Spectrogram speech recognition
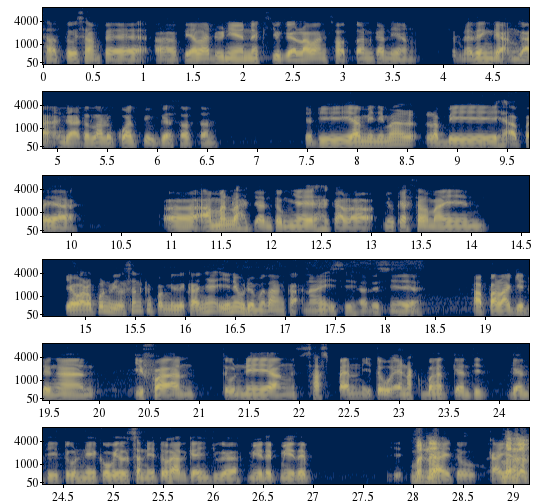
satu sampai uh, Piala Dunia next juga lawan Soton kan yang sebenarnya nggak nggak nggak terlalu kuat juga Soton. Jadi ya minimal lebih apa ya uh, aman lah jantungnya ya kalau Newcastle main. ya walaupun Wilson kepemilikannya ini udah merangkak naik sih harusnya ya. Apalagi dengan Ivan Tune yang suspend itu enak banget ganti ganti Tune ke Wilson itu harganya juga mirip-mirip. Benar. Ya itu kayak Bener.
